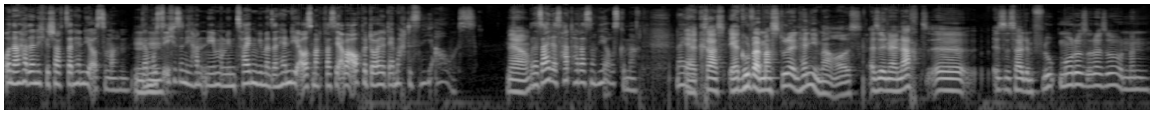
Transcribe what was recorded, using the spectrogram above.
Und dann hat er nicht geschafft, sein Handy auszumachen. Da Mhm. musste ich es in die Hand nehmen und ihm zeigen, wie man sein Handy ausmacht, was ja aber auch bedeutet, er macht es nie aus. Ja. Oder seit er es hat, hat er es noch nie ausgemacht. Naja. ja, krass. Ja, gut, wann machst du dein Handy mal aus? Also in der Nacht äh, ist es halt im Flugmodus oder so und dann.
